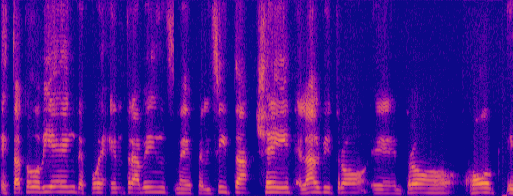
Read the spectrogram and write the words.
Está todo bien, después entra Vince, me felicita. Shane, el árbitro, eh, entró Hulk y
